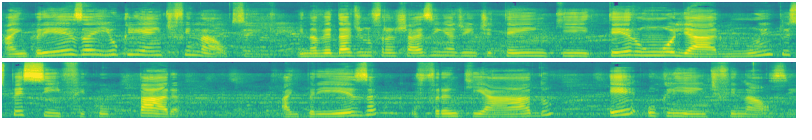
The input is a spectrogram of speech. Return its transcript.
a empresa e o cliente final. Sim. E na verdade no franchising a gente tem que ter um olhar muito específico para a empresa, o franqueado e o cliente final. Sim.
